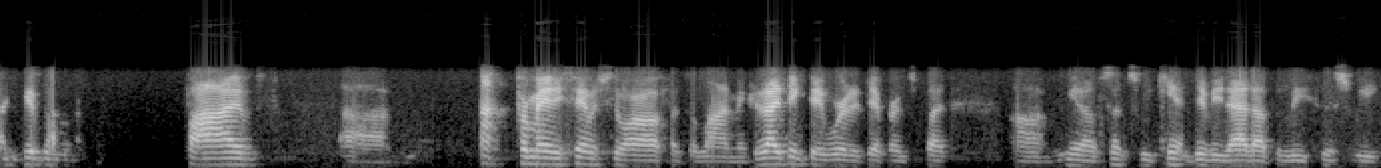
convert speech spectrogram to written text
I'd give them five uh, for Manny Sandwich to our offensive lineman because I think they were the difference. But um, you know, since we can't divvy that up, at least this week,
